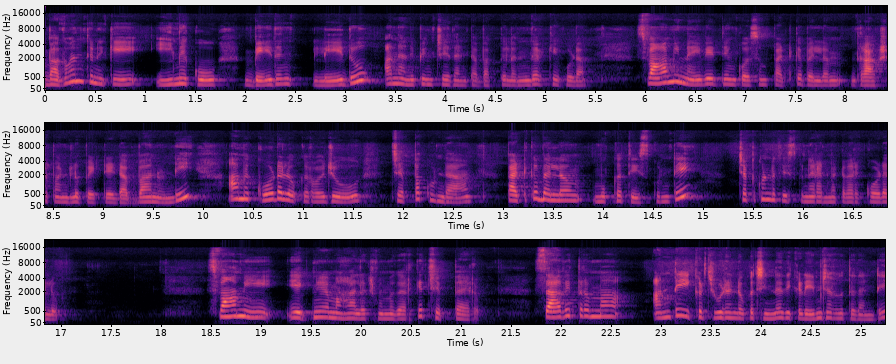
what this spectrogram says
భగవంతునికి ఈమెకు భేదం లేదు అని అనిపించేదంట భక్తులందరికీ కూడా. స్వామి నైవేద్యం కోసం పటిక బెల్లం ద్రాక్ష పండ్లు పెట్టే డబ్బా నుండి ఆమె కోడలు ఒకరోజు చెప్పకుండా పటిక బెల్లం ముక్క తీసుకుంటే చెప్పకుండా తీసుకున్నారనమాట వారి కోడలు. స్వామి యజ్ఞ మహాలక్ష్మమ్మ గారికి చెప్పారు. సావిత్రమ్మ అంటే ఇక్కడ చూడండి ఒక చిన్నది ఇక్కడ ఏం జరుగుతుందంటే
